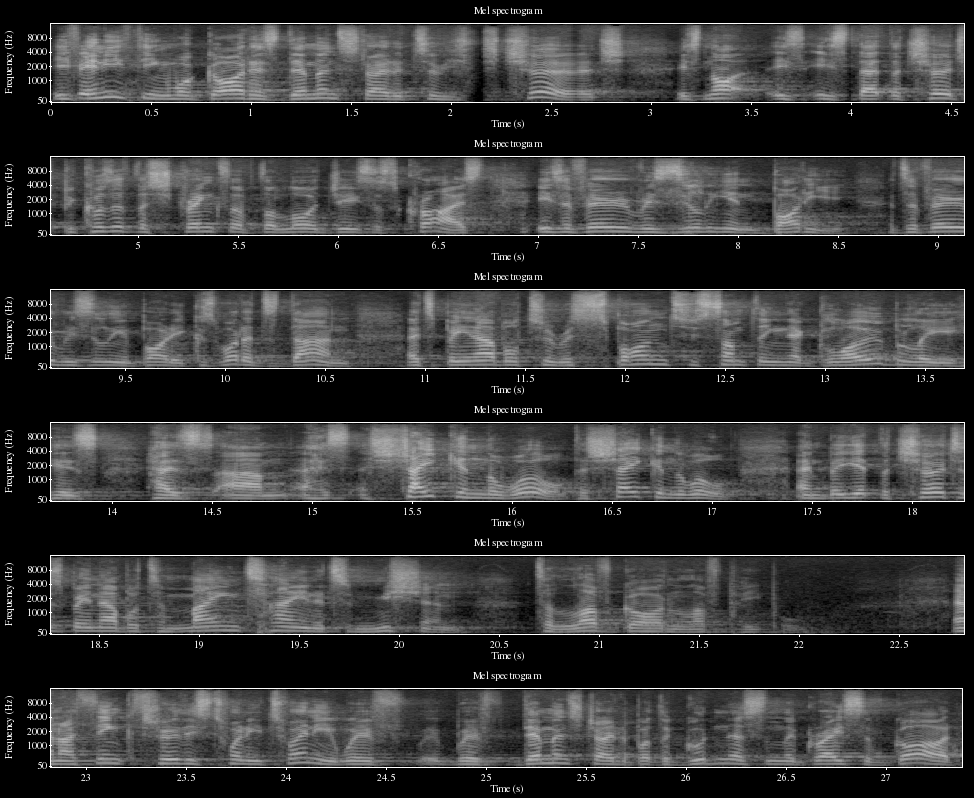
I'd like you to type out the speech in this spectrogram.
if anything, what God has demonstrated to his church is, not, is, is that the church, because of the strength of the Lord Jesus Christ, is a very resilient body. It's a very resilient body because what it's done, it's been able to respond to something that globally has, has, um, has shaken the world, has shaken the world. And but yet the church has been able to maintain its mission to love God and love people. And I think through this 2020, we've, we've demonstrated by the goodness and the grace of God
